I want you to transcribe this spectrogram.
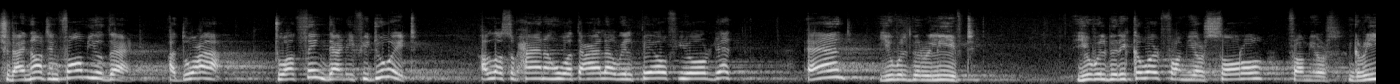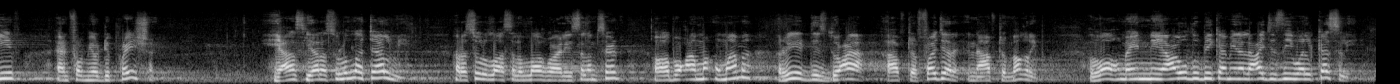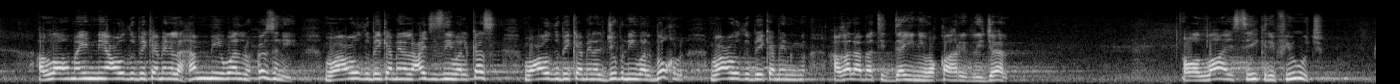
should I not inform you that a dua to a thing that if you do it, Allah subhanahu wa ta'ala will pay off your debt and you will be relieved. You will be recovered from your sorrow, from your grief, and from your depression. He asked, Ya Rasulullah, tell me. Rasulullah sallallahu alayhi wasallam said, Abu Umama, read this dua after Fajr and after Maghrib. اللهم إني أعوذ بك من العجز والكسل اللهم إني أعوذ بك من الهم والحزن وأعوذ بك من العجز والكسل وأعوذ بك من الجبن والبخل وأعوذ بك من غلبة الدين وقهر الرجال Oh Allah, I seek refuge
